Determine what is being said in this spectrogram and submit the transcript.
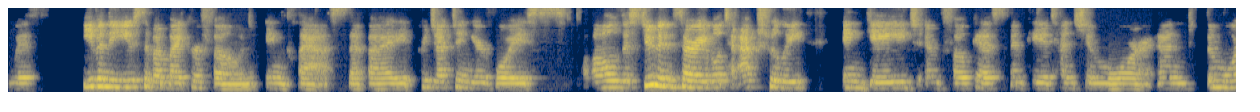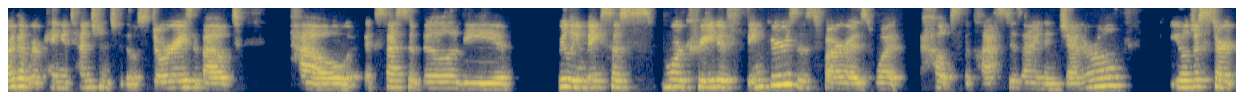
with even the use of a microphone in class, that by projecting your voice, all the students are able to actually engage and focus and pay attention more. And the more that we're paying attention to those stories about how accessibility really makes us more creative thinkers as far as what helps the class design in general, you'll just start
